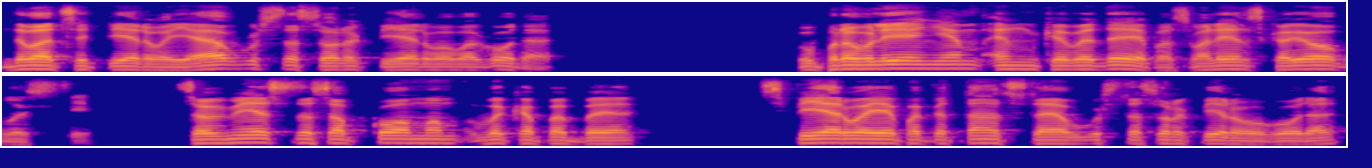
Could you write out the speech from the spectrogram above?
21 августа 41 года. Управлением НКВД по Смоленской области совместно с обкомом ВКПБ с 1 по 15 августа 1941 года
